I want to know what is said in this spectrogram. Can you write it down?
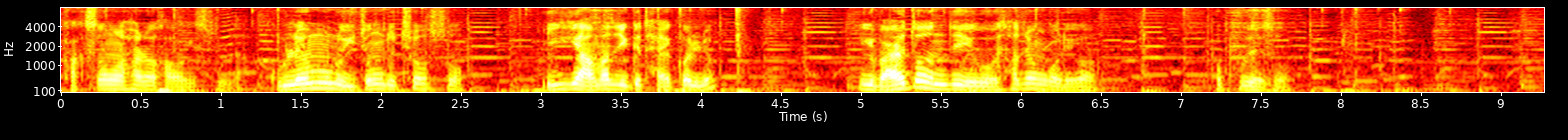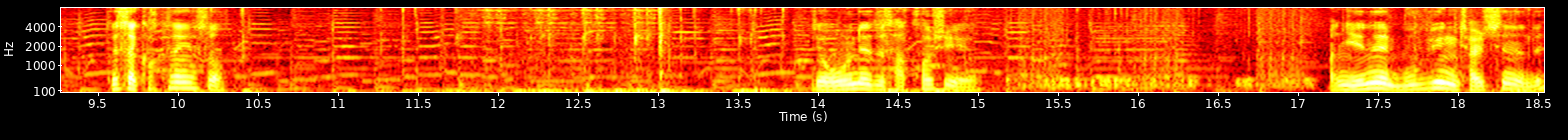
각성을 하러 가보겠습니다. 골렘으로 이 정도 채웠어. 이게 아마도 이게 다일걸요? 이게 말도 안 돼 이거 사정거리가 버프돼서 됐어 각성했어 이제 온 애들 다 컷이에요. 아니 얘네 무빙 잘 치는데?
